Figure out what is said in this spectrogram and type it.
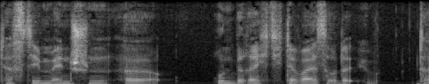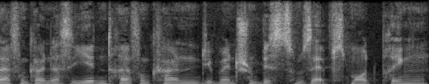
dass die Menschen äh, unberechtigterweise oder treffen können, dass sie jeden treffen können, die Menschen bis zum Selbstmord bringen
